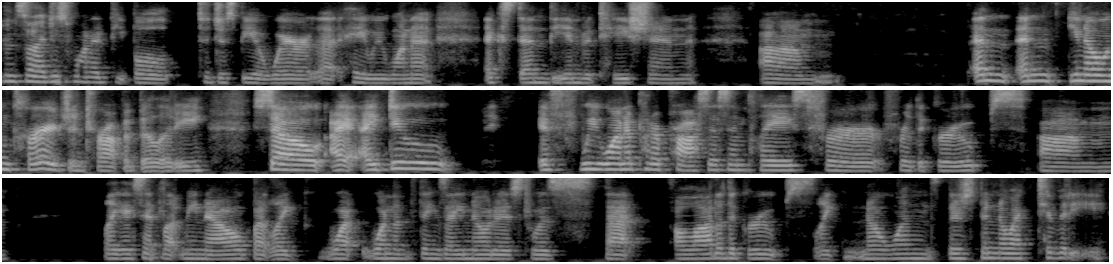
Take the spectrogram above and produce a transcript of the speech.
And so I just wanted people to just be aware that, hey, we want to extend the invitation um, and, and, you know, encourage interoperability. So I, I do, if we want to put a process in place for, for the groups, um, like I said, let me know. But like what, one of the things I noticed was that a lot of the groups like no one's there's been no activity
